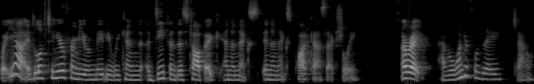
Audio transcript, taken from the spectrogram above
but yeah, I'd love to hear from you, and maybe we can uh, deepen this topic in a next in a next podcast. Actually, all right. Have a wonderful day. Ciao.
